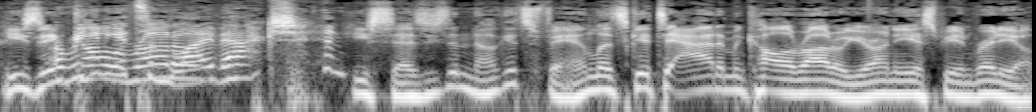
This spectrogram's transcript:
He's in Are we gonna get some Colorado. live action? he says he's a Nuggets fan. Let's get to Adam in Colorado. You're on ESPN Radio.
